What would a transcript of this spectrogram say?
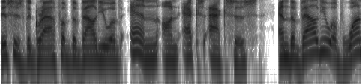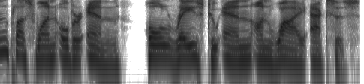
this is the graph of the value of n on x-axis and the value of 1 plus 1 over n whole raised to n on y-axis.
